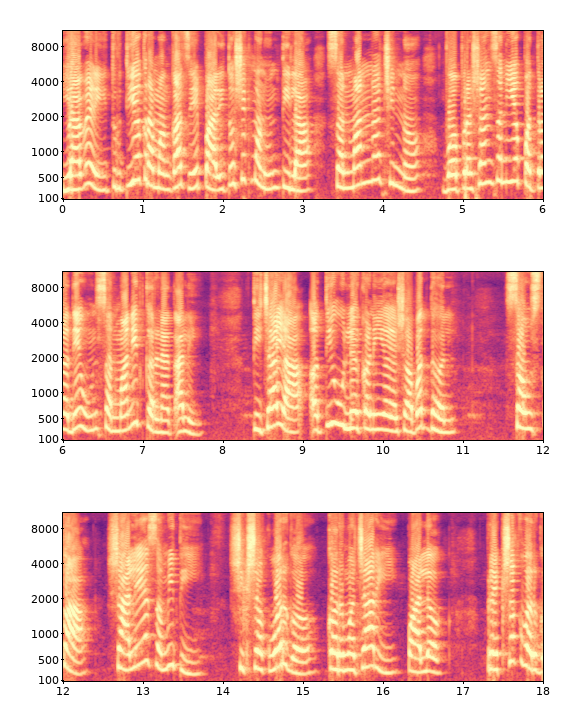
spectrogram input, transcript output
यावेळी तृतीय क्रमांकाचे पारितोषिक म्हणून तिला सन्मानचिन्ह व प्रशंसनीय पत्र देऊन सन्मानित करण्यात आले. तिच्या या अतिउल्लेखनीय यशाबद्दल संस्था शालेय समिती शिक्षक वर्ग कर्मचारी पालक प्रेक्षक वर्ग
